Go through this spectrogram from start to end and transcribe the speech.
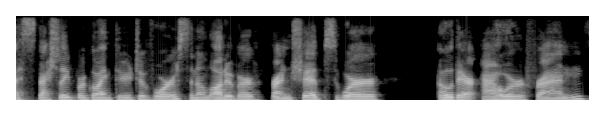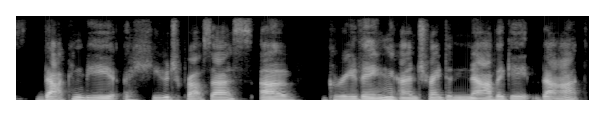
especially if we're going through divorce. And a lot of our friendships were, oh, they're our friends. That can be a huge process of grieving and trying to navigate that.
